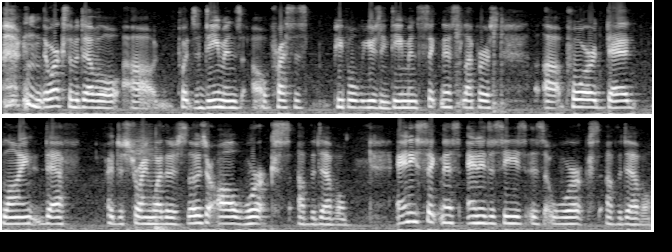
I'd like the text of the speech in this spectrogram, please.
the works of the devil uh, puts demons, oppresses people using demons, sickness, lepers, uh, poor, dead, blind, deaf, uh, destroying weathers. Those are all works of the devil. Any sickness, any disease is works of the devil.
